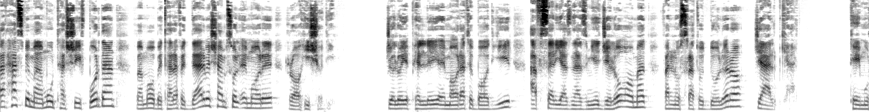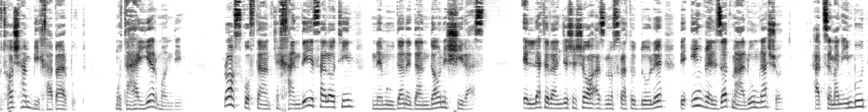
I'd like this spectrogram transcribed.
بر حسب معمول تشریف بردند و ما به طرف درب شمس الاماره راهی شدیم. جلوی پله امارت بادگیر افسری از نظمیه جلو آمد و نصرت و دوله را جلب کرد. تیمورتاش هم بیخبر بود. متحیر ماندیم. راست گفتند که خنده سلاطین نمودن دندان شیر است. علت رنجش شاه از نصرت و دوله به این غلظت معلوم نشد. حدس من این بود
